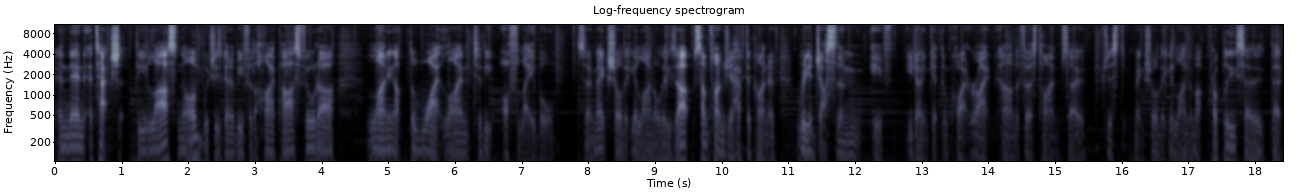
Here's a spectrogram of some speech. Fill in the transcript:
And then attach the last knob, which is going to be for the high pass filter, lining up the white line to the off label. So make sure that you line all these up. Sometimes you have to kind of readjust them if you don't get them quite right uh, the first time. So just make sure that you line them up properly so that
